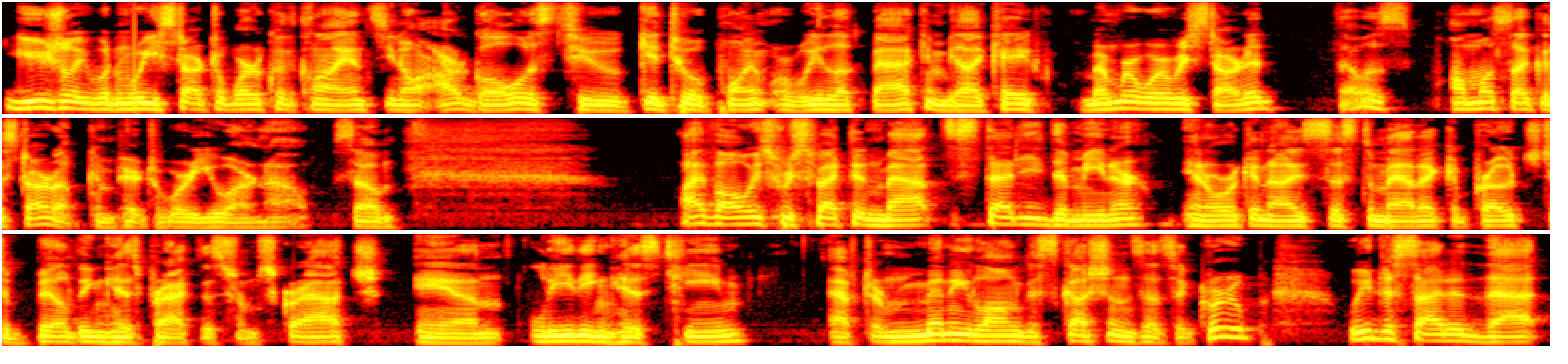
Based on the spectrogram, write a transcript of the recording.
usually when we start to work with clients, you know, our goal is to get to a point where we look back and be like, hey, remember where we started? That was almost like a startup compared to where you are now. So I've always respected Matt's steady demeanor and organized, systematic approach to building his practice from scratch and leading his team after many long discussions as a group, we decided that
